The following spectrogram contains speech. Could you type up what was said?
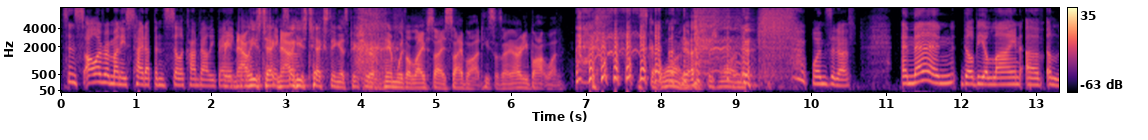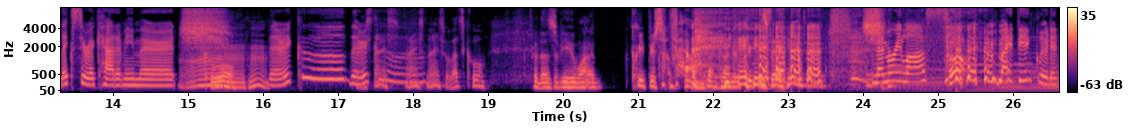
since all of our money's tied up in Silicon Valley Bank, Wait, now he's te- now some- he's texting us picture of him with a life size Cybot. He says, "I already bought one." He's got one. Yeah. There's one. One's enough. And then there'll be a line of Elixir Academy merch. Cool. Mm-hmm. Very cool. Very Nice, nice, cool. nice, nice. Well, that's cool. For those of you who want to creep yourself out by going to creep yourself Memory loss oh. might be included.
